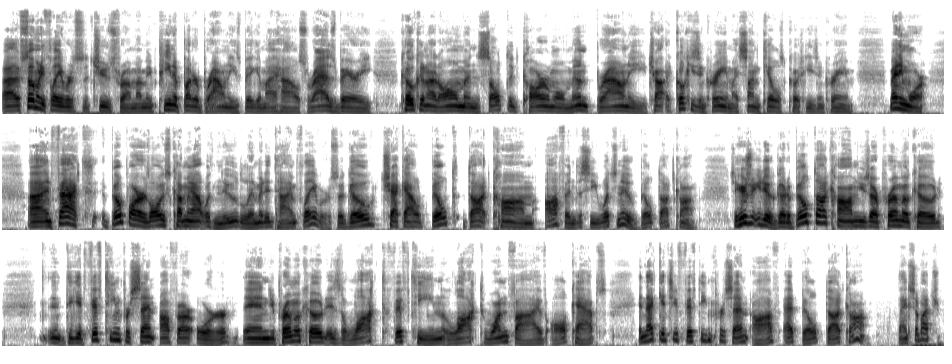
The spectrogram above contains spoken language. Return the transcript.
Uh, there's so many flavors to choose from. I mean, peanut butter brownies big in my house, raspberry, coconut almond, salted caramel, mint brownie, cho- cookies and cream. My son kills cookies and cream. Many more. Uh, in fact, Built Bar is always coming out with new limited time flavors. So go check out built.com often to see what's new. Built.com. So here's what you do go to built.com, use our promo code to get 15% off our order. And your promo code is locked15, locked15, all caps. And that gets you 15% off at built.com. Thanks so much.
